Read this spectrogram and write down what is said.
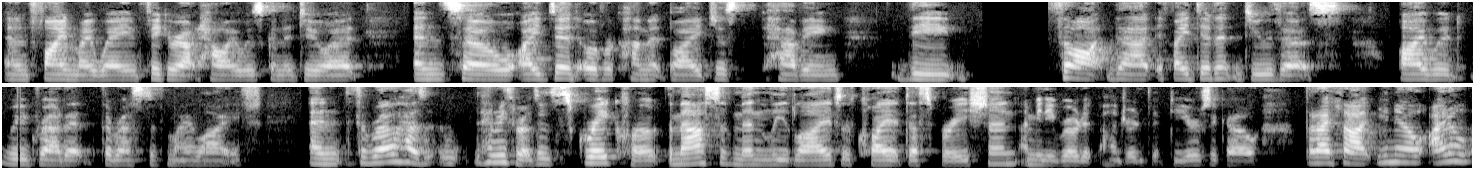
and find my way and figure out how I was going to do it and so I did overcome it by just having the thought that if I didn't do this, I would regret it the rest of my life. And Thoreau has, Henry Thoreau, this great quote The mass of men lead lives of quiet desperation. I mean, he wrote it 150 years ago. But I thought, you know, I don't,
